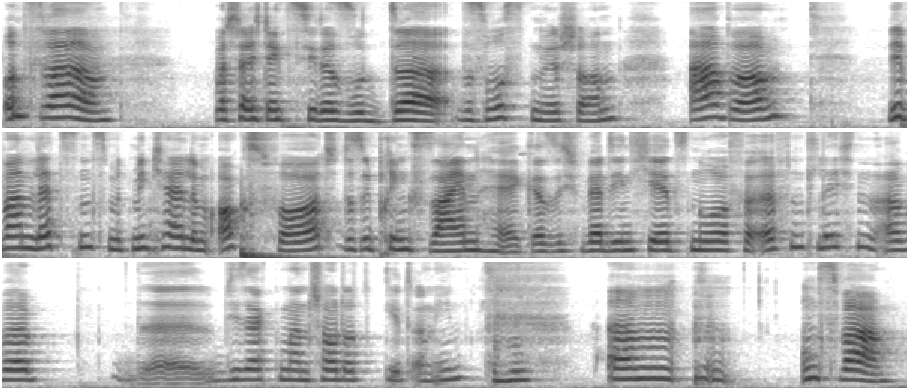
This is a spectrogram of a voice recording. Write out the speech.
Und zwar, wahrscheinlich denkt sich jeder so, da, das wussten wir schon. Aber wir waren letztens mit Michael im Oxford. Das ist übrigens sein Hack. Also ich werde ihn hier jetzt nur veröffentlichen, aber äh, wie sagt man, Shoutout geht an ihn. Mhm. Ähm, und zwar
